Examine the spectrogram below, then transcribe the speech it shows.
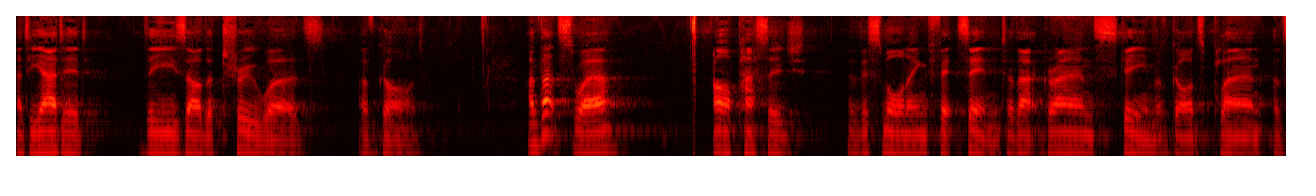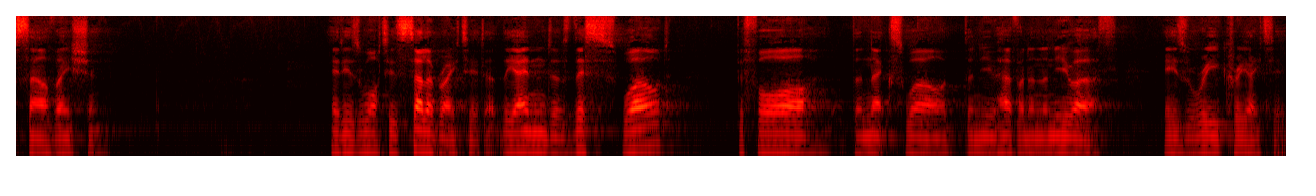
And he added, These are the true words of God. And that's where our passage this morning fits into that grand scheme of God's plan of salvation. It is what is celebrated at the end of this world before the next world, the new heaven and the new earth, is recreated.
